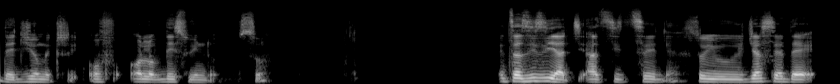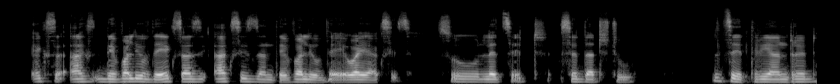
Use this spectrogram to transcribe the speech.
the geometry of all of this window. So it's as easy as, as it said. So you just set the x the value of the x axis and the value of the y axis. So let's set set that to let's say 300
